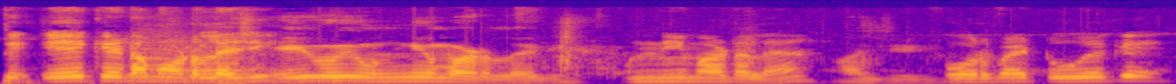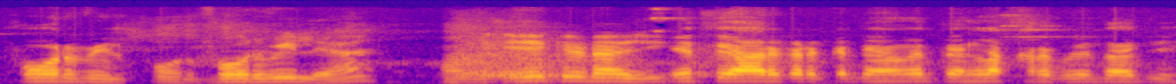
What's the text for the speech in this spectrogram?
ਤੇ ਇਹ ਕਿਹੜਾ ਮਾਡਲ ਹੈ ਜੀ? ਇਹ ਵੀ 19 ਮਾਡਲ ਹੈ ਜੀ। 19 ਮਾਡਲ ਹੈ। ਹਾਂਜੀ। 4x2 ਹੈ ਕਿ? 4 ਵੀਲ 4 4 ਵੀਲ ਹੈ। ਇਹ ਕਿਹੜਾ ਹੈ ਜੀ? ਇਹ ਤਿਆਰ ਕਰਕੇ ਦੇਵਾਂਗੇ 3 ਲੱਖ ਰੁਪਏ ਦਾ ਜੀ।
